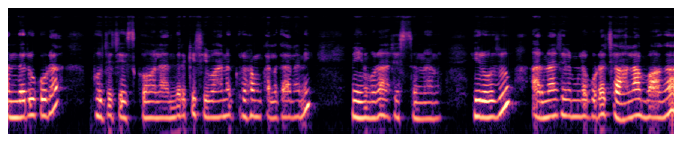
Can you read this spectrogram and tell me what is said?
అందరూ కూడా పూజ చేసుకోవాలి. అందరికీ శివానుగ్రహం కలగాలని నేను కూడా ఆశిస్తున్నాను. ఈరోజు అరుణాచలంలో కూడా చాలా బాగా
